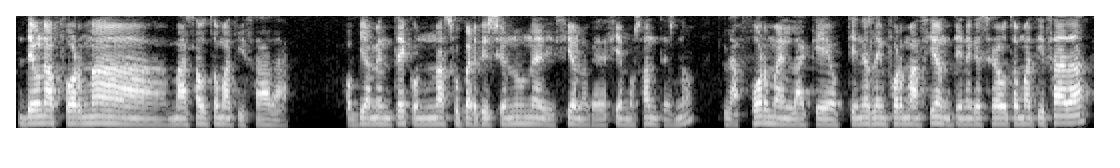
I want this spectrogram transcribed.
de una forma más automatizada. Obviamente con una supervisión, una edición, lo que decíamos antes, ¿no? La forma en la que obtienes la información tiene que ser automatizada,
